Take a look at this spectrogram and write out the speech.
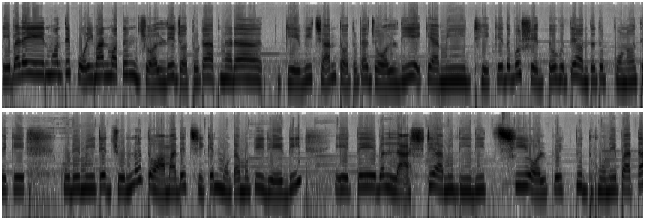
এবারে এর মধ্যে পরিমাণ মতন জল দিয়ে যতটা আপনারা গ্রেভি চান ততটা জল দিয়ে একে আমি ঢেকে দেবো সেদ্ধ হতে অন্তত পনেরো থেকে কুড়ি মিনিটের জন্য। তো আমাদের চিকেন মোটামুটি রেডি এতে এবার লাস্টে আমি দিয়ে দিচ্ছি অল্প একটু ধনে পাতা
